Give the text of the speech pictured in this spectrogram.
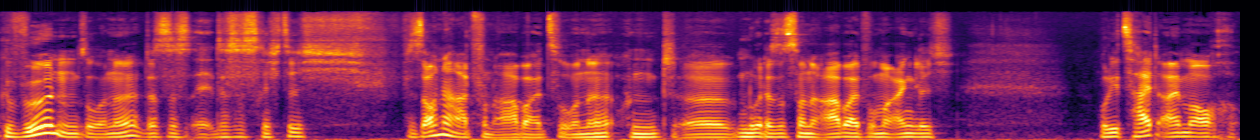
gewöhnen, so, ne? Das ist, ey, das ist richtig, das ist auch eine Art von Arbeit, so, ne? Und äh, nur, das ist so eine Arbeit, wo man eigentlich wo die Zeit einem auch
